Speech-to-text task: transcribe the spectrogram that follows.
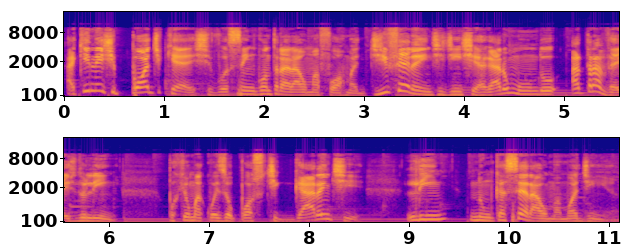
Aqui neste podcast você encontrará uma forma diferente de enxergar o mundo através do Lean. Porque uma coisa eu posso te garantir: Lean nunca será uma modinha.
